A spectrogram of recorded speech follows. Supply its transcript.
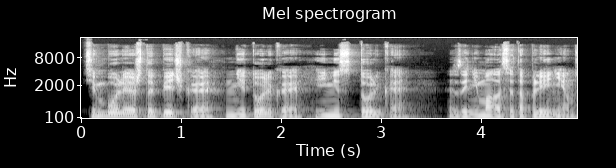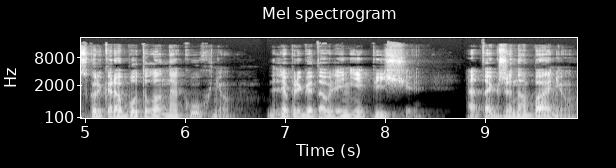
тем более что печка не только и не столько занималась отоплением, сколько работала на кухню для приготовления пищи, а также на баню,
